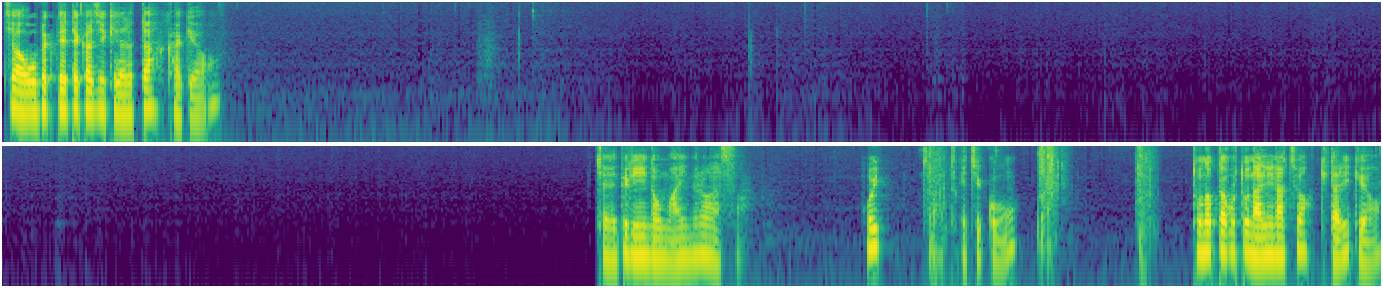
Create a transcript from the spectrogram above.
자, 500될 때까지 기다렸다 갈게요. 제 애들이 너무 많이 늘어났어. 호잇. 자, 두 개 찍고. 돈 없다고 또 난리 났죠? 기다릴게요.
